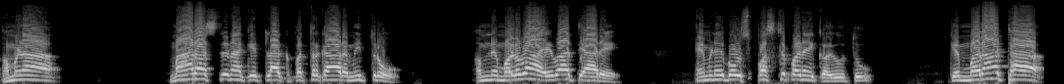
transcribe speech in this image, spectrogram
હમણાં મહારાષ્ટ્રના કેટલાક પત્રકાર મિત્રો અમને મળવા આવ્યા ત્યારે એમણે બહુ સ્પષ્ટપણે કહ્યું હતું કે મરાઠા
